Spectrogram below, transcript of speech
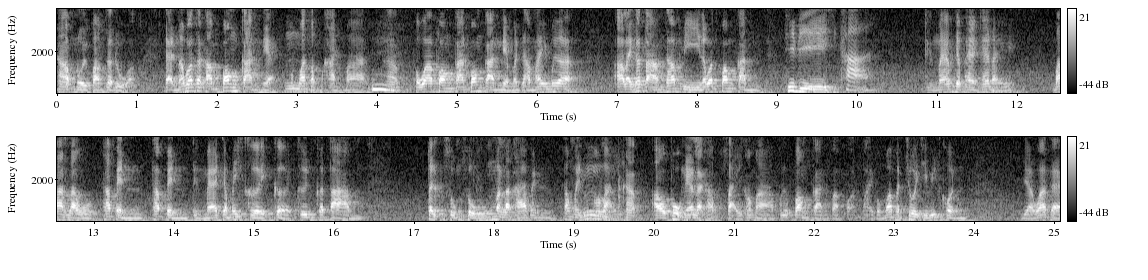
ครับอำนวยความสะดวก แต่นวัตกรรมป้องกันเนี่ยอืมผมว่าสำคัญมากอืมครับ เพราะว่าป้องกันป้องกันเนี่ยมันจะทำให้เมื่อ อะไรก็ตามถ้ามีนวัตป้องกันที่ดี ค่ะ ถึงแม้มันจะแพงแค่ไหน บ้านเราถ้าเป็นถ้าเป็นถึงแม้จะไม่เคยเกิดขึ้นก็ตาม ตึกสูงสูงๆมันราคาเป็นต้องไม่รู้เท่าไหร่ ครับ เอาพวกนี้แหละครับ ใส่เข้ามาเพื่อป้องกันความปลอดภัย ผมว่ามันช่วยชีวิตคน อย่าว่าแต่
